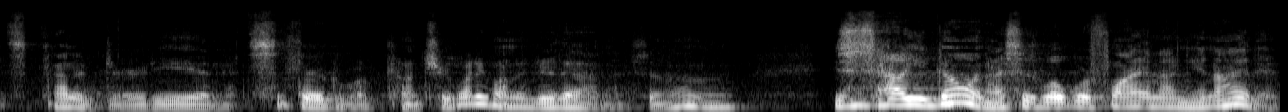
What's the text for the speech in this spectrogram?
it's kind of dirty and it's a third world country. Why do you want to do that? And I said, Oh. He says, How are you going? I said, Well, we're flying on United.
